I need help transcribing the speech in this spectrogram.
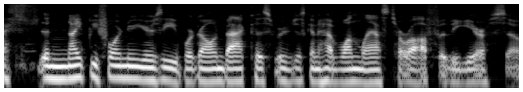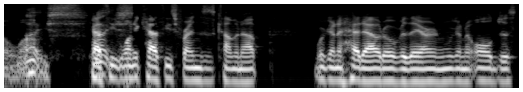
I th- the night before New Year's Eve, we're going back because we're just going to have one last hurrah for the year. So, um, Nice, Kathy, nice. one of Kathy's friends is coming up. We're going to head out over there and we're going to all just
